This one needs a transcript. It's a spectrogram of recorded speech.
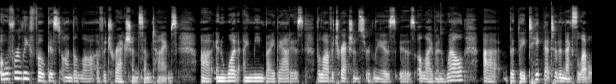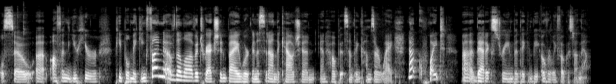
overly focused on the law of attraction sometimes. Uh, and what I mean by that is the law of attraction certainly is, is alive and well, uh, but they take that to the next level. So uh, often you hear people making fun of the law of attraction by we're going to sit on the couch and, and hope that something comes our way. Not quite uh, that extreme, but they can be overly focused on that.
